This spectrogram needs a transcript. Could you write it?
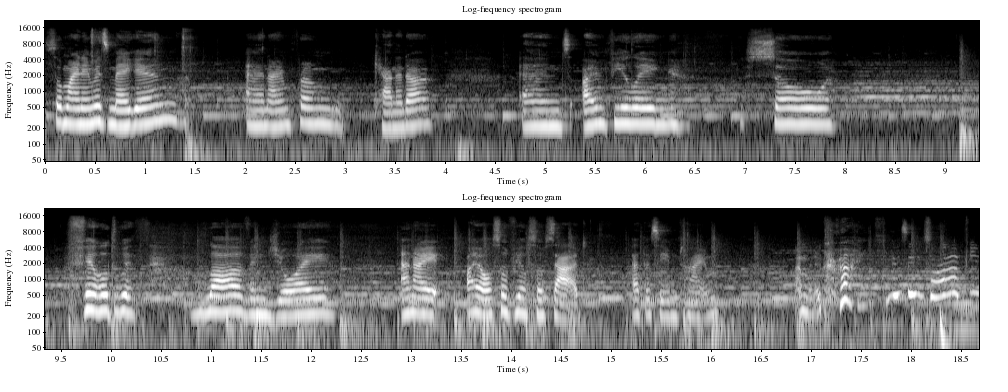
So my name is Megan and I'm from Canada and I'm feeling so filled with love and joy and I, I also feel so sad at the same time. I'm gonna cry because I'm so happy.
